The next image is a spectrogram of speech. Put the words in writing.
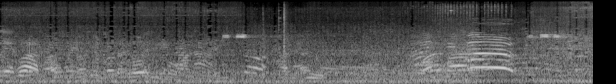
Sôi mát. À, em Malaysia. Malaysia. Ờ, bằng vi bằng vi Thái Lan. À, à, bằng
